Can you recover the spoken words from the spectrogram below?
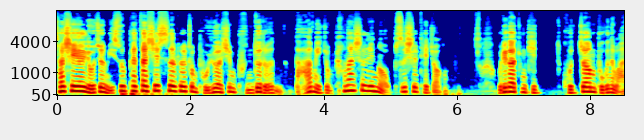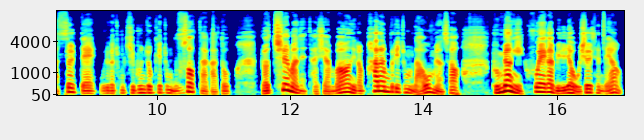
사실 요즘 이수페타시스를 좀 보유하신 분들은 마음이 좀 편하실 리는 없으실 테죠. 우리가 좀 기, 고점 부근에 왔을 때 우리가 좀 기분 좋게 좀 웃었다가도 며칠 만에 다시 한번 이런 파란불이 좀 나오면서 분명히 후회가 밀려오실 텐데요.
